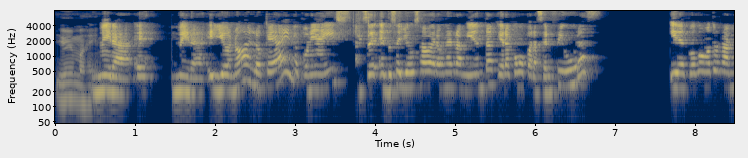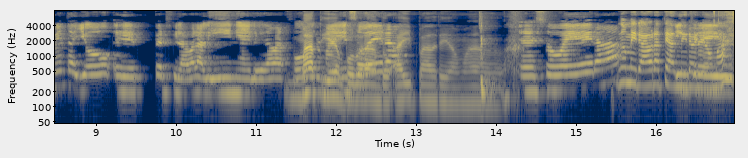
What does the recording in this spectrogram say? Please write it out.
yo me imagino. Mira, eh, mira, y yo no, en lo que hay, me ponía ahí. Entonces yo usaba era una herramienta que era como para hacer figuras. Y después con otra herramienta yo eh, perfilaba la línea y le daba la forma. Más tiempo eso durando. Era, Ay, padre amado. Eso era No, mira, ahora te admiro yo más.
